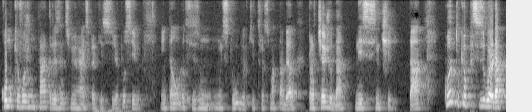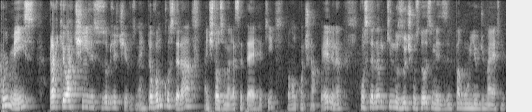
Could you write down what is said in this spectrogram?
como que eu vou juntar 300 mil reais para que isso seja possível. Então, eu fiz um, um estudo aqui, trouxe uma tabela para te ajudar nesse sentido. Tá? Quanto que eu preciso guardar por mês para que eu atinja esses objetivos. Né? Então vamos considerar, a gente está usando o HCTR aqui, então vamos continuar com ele, né? considerando que nos últimos 12 meses ele pagou um yield médio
